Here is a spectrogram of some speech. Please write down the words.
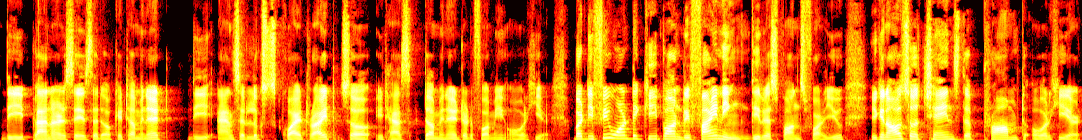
the planner says that okay terminate the answer looks quite right so it has terminated for me over here but if you want to keep on refining the response for you you can also change the prompt over here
